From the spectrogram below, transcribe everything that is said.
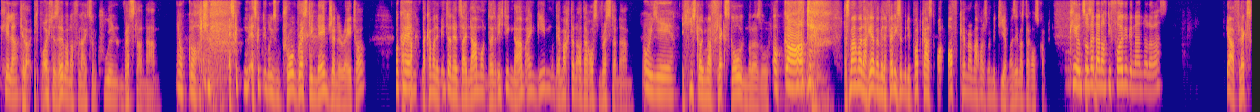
Killer. Killer. Ich bräuchte selber noch vielleicht so einen coolen Wrestler-Namen. Oh Gott. Es gibt, es gibt übrigens einen Pro Wrestling Name Generator. Da, Okay. kann, da kann man im Internet seinen Namen und seinen richtigen Namen eingeben und er macht dann auch daraus einen Wrestler-Namen. Oh je. Ich hieß, glaube ich, mal Flex Golden oder so. Oh Gott. Das machen wir nachher, wenn wir da fertig sind mit dem Podcast. Off-Camera machen wir das mal mit dir. Mal sehen, was da rauskommt. Okay, und so Das wird dann auch die Folge genannt, oder was? Ja, Flex,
